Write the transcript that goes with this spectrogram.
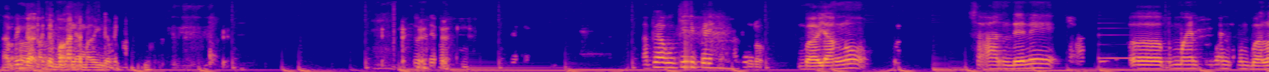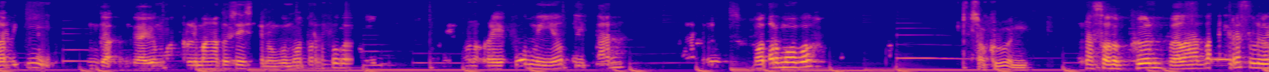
tapi Eh, nggak tapi ke depan bukan yang paling depan. Tapi aku kiri pengen bayang no seandainya nih eh, pemain-pemain pembalap ini nggak nggak yang motor 500 cc nunggu motor Revo kok. Ono Revo Mio Titan. Motor mau apa? Shogun. nah Shogun balapan keras lu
